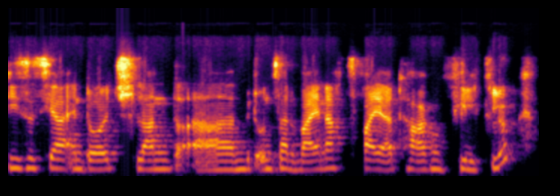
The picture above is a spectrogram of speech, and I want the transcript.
dieses Jahr in Deutschland äh, mit unseren Weihnachtsfeiertagen viel Glück.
